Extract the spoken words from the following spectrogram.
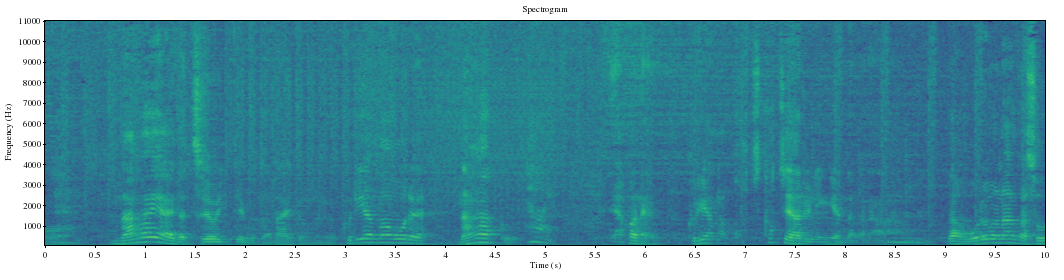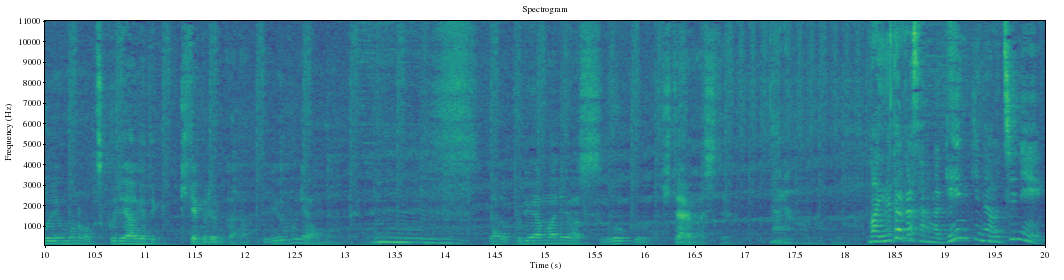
も長い間強いっていうことはないと思うけど栗山は俺長くはい。やっぱね栗山コツコツやる人間だから、うんだから俺はなんかそういうものを作り上げてきてくれるかなっていうふうには思うんだよね、うんだから栗山にはすごく期待はしてるなるほど。まあ豊さんが元気なうちに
